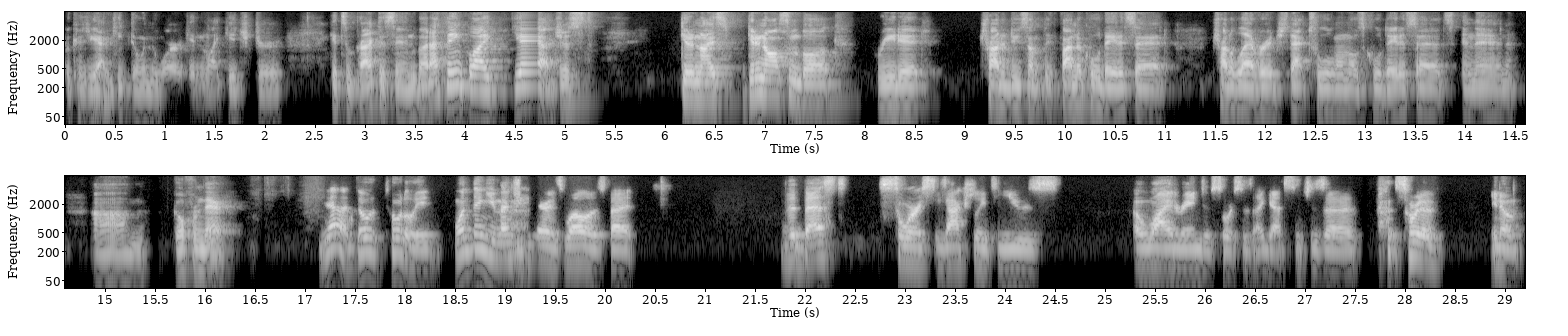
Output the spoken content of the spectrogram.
because you got to mm-hmm. keep doing the work and like get your get some practice in. But I think like yeah, just get a nice, get an awesome book, read it, try to do something, find a cool data set, try to leverage that tool on those cool data sets, and then um, go from there. Yeah, totally. One thing you mentioned there as well is that the best source is actually to use a wide range of sources, I guess, which is a sort of, you know,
